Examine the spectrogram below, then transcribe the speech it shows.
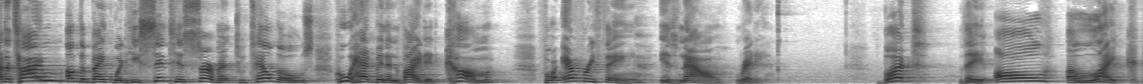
At the time of the banquet, he sent his servant to tell those who had been invited, Come, for everything is now ready. But they all alike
